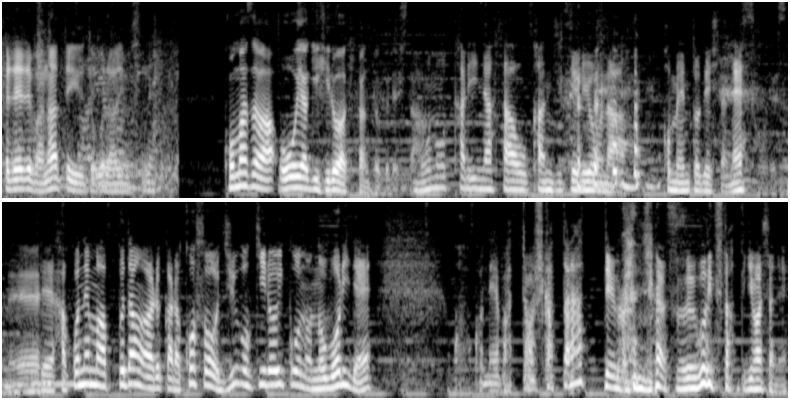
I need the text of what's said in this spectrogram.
くれればなというところがありますね。う駒澤大八木弘明監督でした物足りなさを感じているような コメントでしたね。そうですねで箱根もアップダウンあるからこそ15キロ以降の上りでここ粘ってほしかったなっていう感じがすごい伝わってきましたね。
